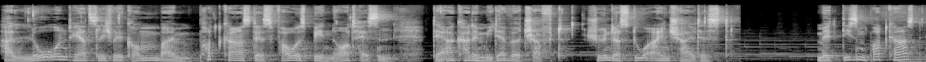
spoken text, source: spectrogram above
Hallo und herzlich willkommen beim Podcast des VSB Nordhessen, der Akademie der Wirtschaft. Schön, dass du einschaltest. Mit diesem Podcast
